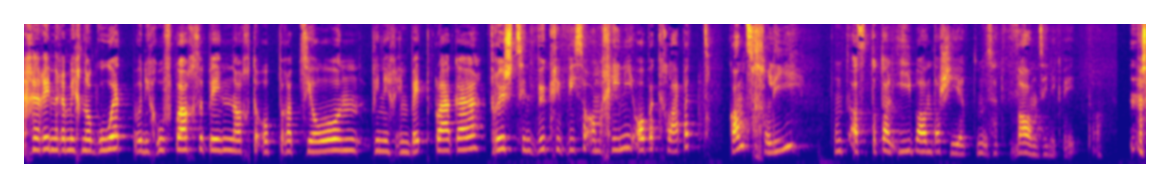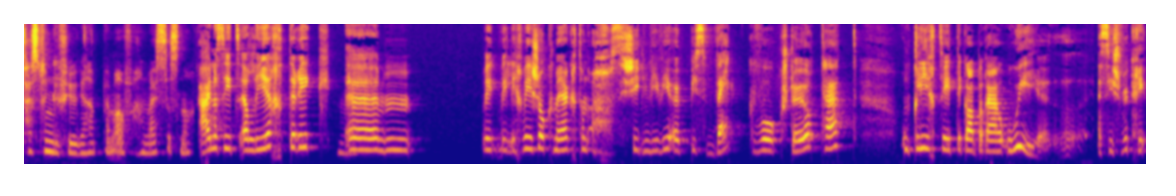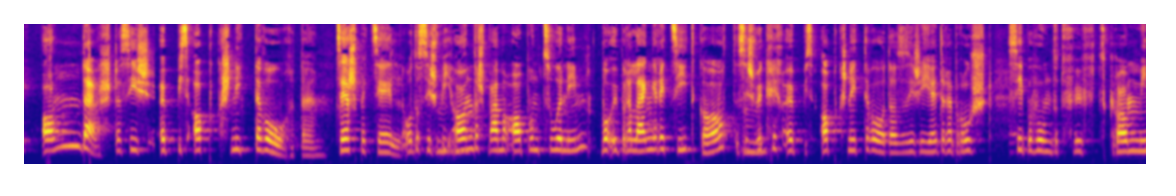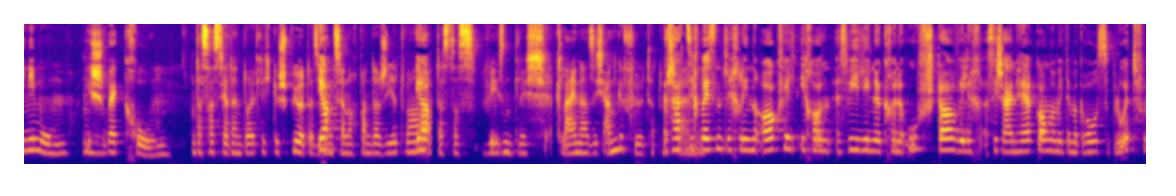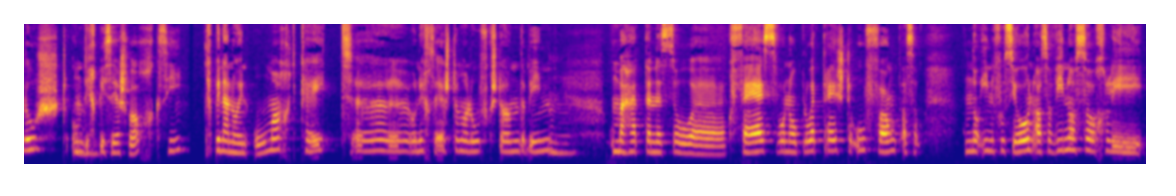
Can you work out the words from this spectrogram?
Ich erinnere mich noch gut, als ich aufgewachsen bin, nach der Operation bin ich im Bett gelegen. Die Brüste sind wirklich wie so am Kinn oben geklebt. Ganz klein und also total einbandagiert. Und es hat wahnsinnig weh Was hast du für ein Gefühl gehabt beim Aufwachen? Weißt du das noch? Einerseits Erleichterung, mhm. ähm, weil, weil, ich wie schon gemerkt habe, oh, es ist irgendwie wie etwas weg, das gestört hat. Und gleichzeitig aber auch, ui, es ist wirklich anders. Das ist etwas abgeschnitten worden. Sehr speziell. Oder? Es ist mhm. wie anders, wenn man ab und zu nimmt, wo über eine längere Zeit geht. Es ist mhm. wirklich etwas abgeschnitten worden. Also es ist in jeder Brust 750 Gramm Minimum mhm. ist weggekommen. Und das hast du ja dann deutlich gespürt, also ja. wenn es ja noch bandagiert war, ja. dass das wesentlich kleiner sich angefühlt hat. Es hat sich wesentlich kleiner angefühlt. Ich konnte ein Weile nicht aufstehen, weil ich, es ist einhergegangen mit einem grossen Blutverlust und mhm. ich bin sehr schwach gewesen. Ich bin auch noch in Ohnmacht gefallen, äh, als ich das erste Mal aufgestanden bin. Mhm. Und man hat dann so ein Gefäß, wo noch Blutreste auffängt, also noch Infusion, also wie noch so ein bisschen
